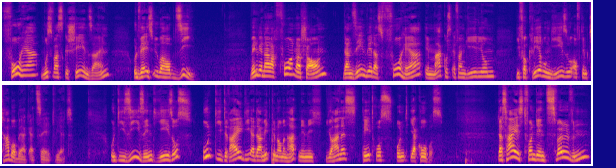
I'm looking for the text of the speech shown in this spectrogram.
Vorher muss was geschehen sein. Und wer ist überhaupt sie? Wenn wir nach vorne schauen, dann sehen wir, dass vorher im Markus-Evangelium die Verklärung Jesu auf dem Taborberg erzählt wird. Und die sie sind Jesus und die drei, die er da mitgenommen hat, nämlich Johannes, Petrus und Jakobus. Das heißt, von den Zwölfen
